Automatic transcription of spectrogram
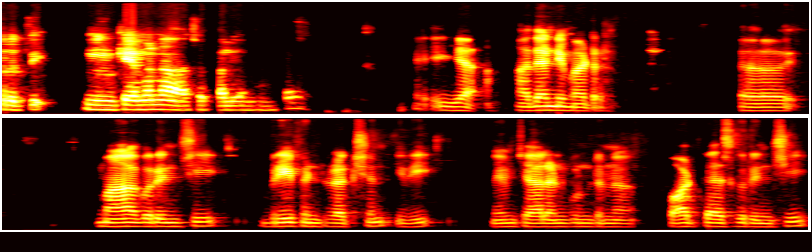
పృథ్వీ ఇంకేమన్నా చెప్పాలి అనుకుంటే? యా అదండి మ్యాటర్. మా గురించి బ్రీఫ్ ఇంట్రడక్షన్ ఇది. మేము చేయాలనుకుంటున్న పాడ్కాస్ట్ గురించి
